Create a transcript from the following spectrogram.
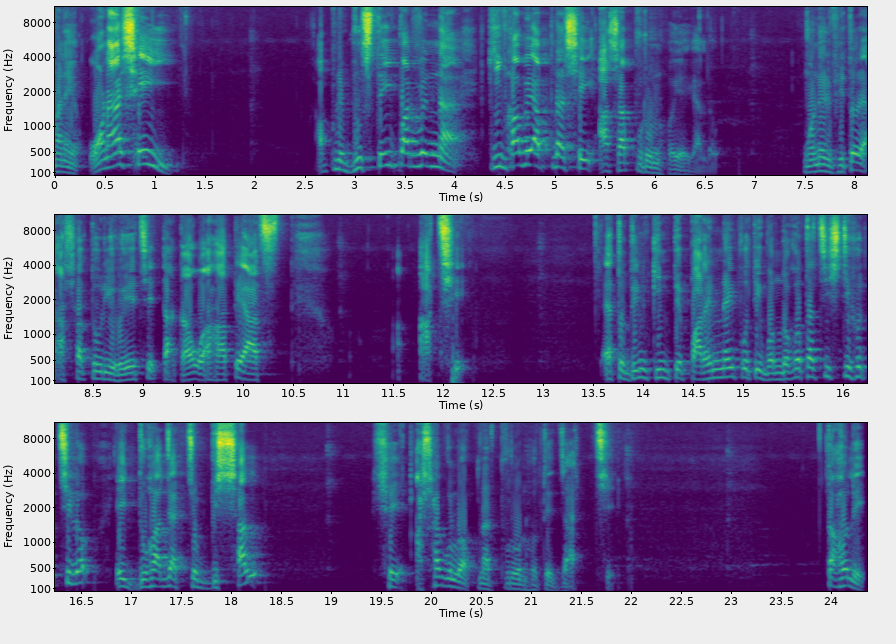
মানে অনাসেই আপনি বুঝতেই পারবেন না কীভাবে আপনার সেই আশা পূরণ হয়ে গেল। মনের ভিতরে আশা তৈরি হয়েছে, টাকাও হাতে আস, আছে। এতদিন কিনতে পারেন নাই, প্রতিবন্ধকতা সৃষ্টি হচ্ছিল। এই দু হাজার চব্বিশ সাল সেই আশাগুলো আপনার পূরণ হতে যাচ্ছে। তাহলে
